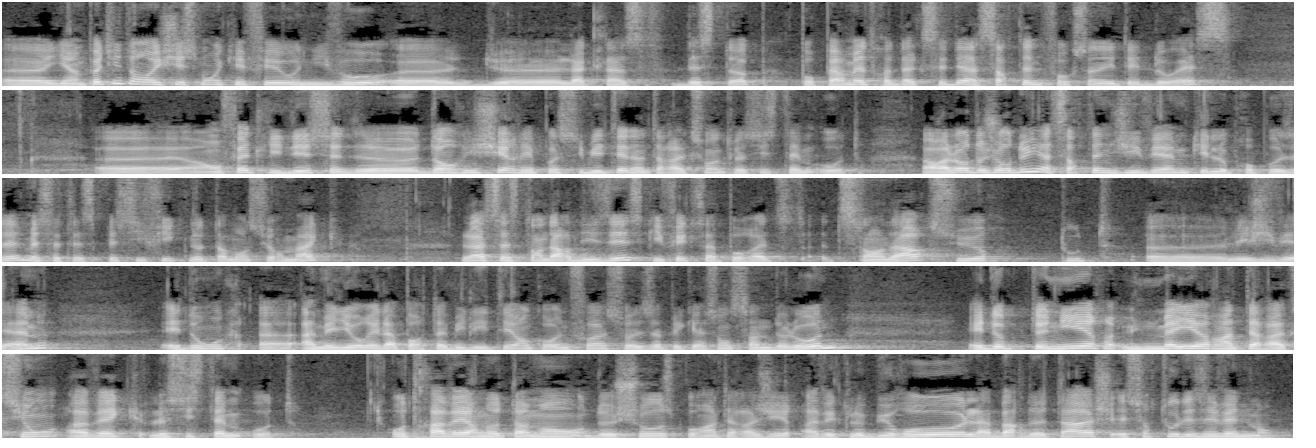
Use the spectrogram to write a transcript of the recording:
il y a un petit enrichissement qui est fait au niveau de la classe desktop pour permettre d'accéder à certaines fonctionnalités de l'OS euh, en fait, l'idée, c'est d'enrichir les possibilités d'interaction avec le système hôte. Alors, à l'heure d'aujourd'hui, il y a certaines JVM qui le proposaient, mais c'était spécifique, notamment sur Mac. Là, c'est standardisé, ce qui fait que ça pourrait être standard sur toutes euh, les JVM, et donc euh, améliorer la portabilité, encore une fois, sur les applications standalone, et d'obtenir une meilleure interaction avec le système hôte, au travers notamment de choses pour interagir avec le bureau, la barre de tâches et surtout les événements.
